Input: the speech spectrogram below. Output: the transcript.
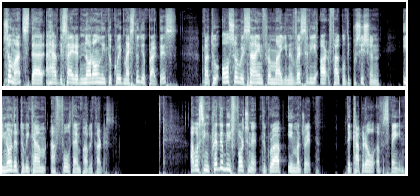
So much that I have decided not only to quit my studio practice, but to also resign from my university art faculty position in order to become a full time public artist. I was incredibly fortunate to grow up in Madrid, the capital of Spain,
